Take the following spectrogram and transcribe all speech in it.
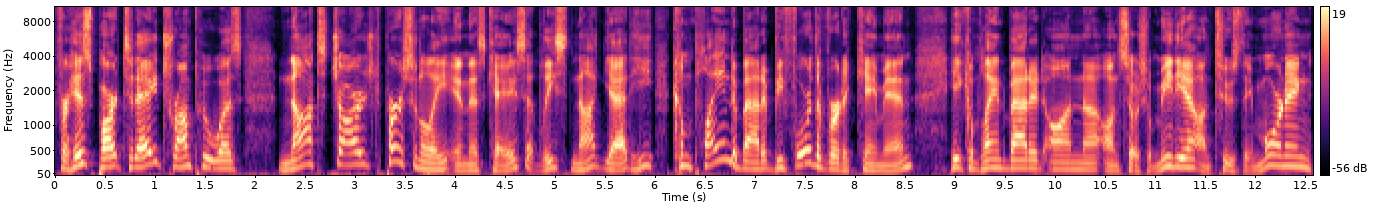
For his part today, Trump, who was not charged personally in this case, at least not yet, he complained about it before the verdict came in. He complained about it on, uh, on social media on Tuesday morning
